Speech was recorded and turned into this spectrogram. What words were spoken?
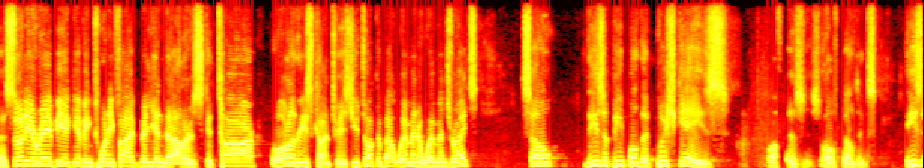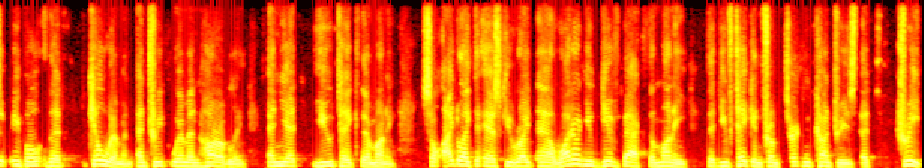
Uh, Saudi Arabia giving $25 million, Qatar, all of these countries. You talk about women and women's rights. So these are people that push gays off business, off buildings. These are people that kill women and treat women horribly, and yet you take their money. So I'd like to ask you right now why don't you give back the money that you've taken from certain countries that treat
